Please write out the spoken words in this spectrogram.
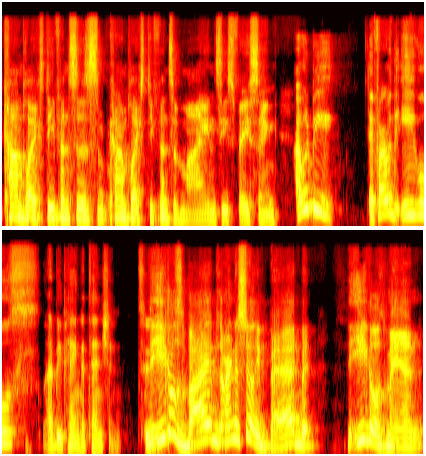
complex defenses, some complex defensive minds he's facing. I would be if I were the Eagles, I'd be paying attention to The Eagles' vibes aren't necessarily bad, but the Eagles, man,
